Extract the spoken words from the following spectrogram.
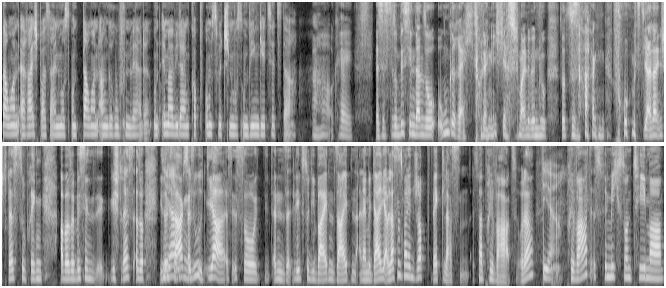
dauernd erreichbar sein muss und dauernd angerufen werde und immer wieder im Kopf umswitchen muss, um wen geht's jetzt da? Aha, okay. Das ist so ein bisschen dann so ungerecht, oder nicht? Also ich meine, wenn du sozusagen froh bist, die anderen in Stress zu bringen, aber so ein bisschen äh, gestresst, also wie soll ich Ja, sagen? absolut. Das, ja, es ist so, dann lebst du die beiden Seiten einer Medaille. Aber lass uns mal den Job weglassen. Erstmal privat, oder? Ja, Privat ist für mich so ein Thema,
